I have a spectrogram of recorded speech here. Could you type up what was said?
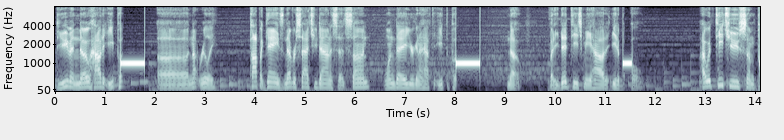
Do you even know how to eat p? Uh, not really. Papa Gaines never sat you down and said, son, one day you're going to have to eat the p. No, but he did teach me how to eat a hole. I would teach you some p-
